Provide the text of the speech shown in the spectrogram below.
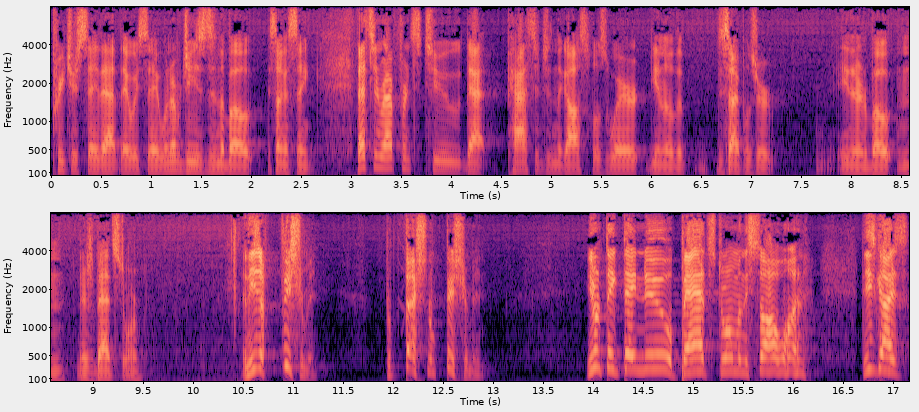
preachers say that, they always say, "Whenever Jesus is in the boat, it's not going to sink." That's in reference to that passage in the Gospels where, you know, the disciples are in a boat and there's a bad storm. And these are fishermen, professional fishermen. You don't think they knew a bad storm when they saw one? These guys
